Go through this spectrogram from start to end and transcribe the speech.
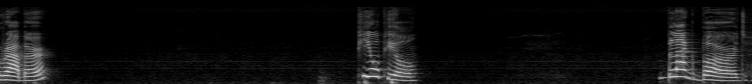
Rubber. Pupil blackboard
